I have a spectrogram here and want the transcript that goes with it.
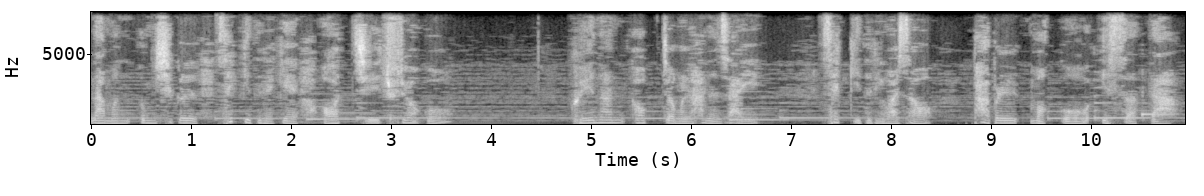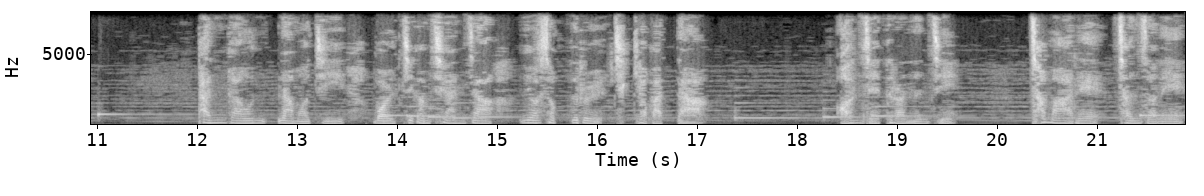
남은 음식을 새끼들에게 어찌 주려고 괜한 걱정을 하는 사이 새끼들이 와서 밥을 먹고 있었다. 반가운 나머지 멀찌감치 앉아 녀석들을 지켜봤다. 언제 들었는지 처마 아래 전선에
